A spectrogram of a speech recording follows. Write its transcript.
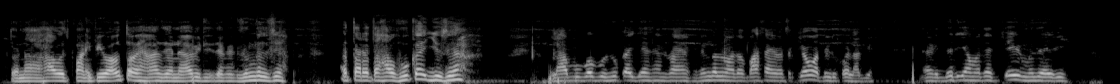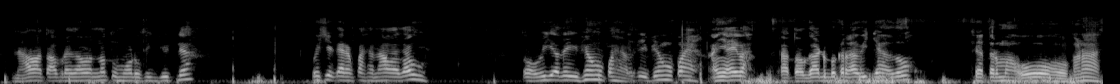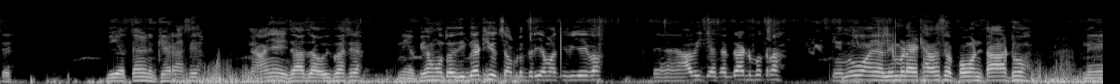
તો ના હાવજ પાણી પીવા આવતો હોય હાજે ને આવી રીતે કંઈક જંગલ છે. અત્યારે તો હાવ સુકાઈ ગયું છે. લાબુ બાબુ સુકાઈ ગયા છે ને જંગલમાં તો પાછા આવ્યા તો કેવો તડકો લાગે. અને દરિયામાં તો કેવી મજા આવી. નાવા તો આપણે જવાનું નહોતું મોડું થઈ ગયું એટલે. પછી ક્યારેક પાછા નાવા જવું. તો બીજા તો એ ભેહું પાસે. ભેહું પાસે. અહીંયા આવ્યા. તા તો ગાઢ બકરા આવી ગયા તો ખેતરમાં ઓહો ઘણા છે. બે ત્રણ ઘેરા છે. ને અહીંયા દાદા ઊભા છે. ને ભેહું તો હજી બેઠી જ છે આપણે દરિયામાંથી વી આવ્યા. ને આવી ગયા છે ગાઢ બકરા. તો જો અહીંયા લીમડા ઠાવે છે, પવન ટાઢો. ને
